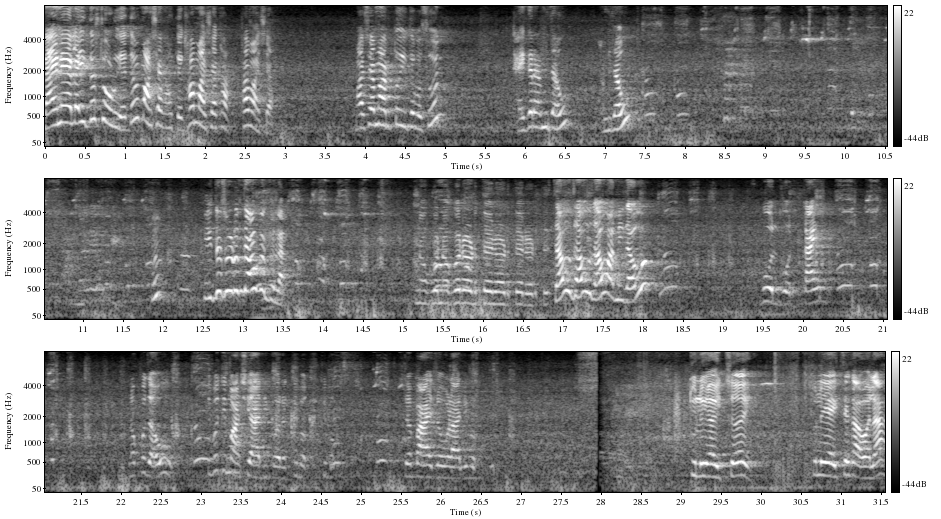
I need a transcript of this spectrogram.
नाही नाही याला इथं सोडूया तर माशा खाते खा माशा खा खा माशा माशा मारतो इथं बसून. टायगर आम्ही जाऊ? आम्ही जाऊ? इथं सोडून जाऊ का तुला? नको नको रडतोय रडतोय रडतोय. जाऊ जाऊ जाऊ आम्ही जाऊ. बोल बोल काय? नको जाऊ. ती बघ ती माशी आली परत. ती बघ ती बघ. तुझ्या पायाजवळ आली बघ. तुला यायचंय. तुला यायचंय गावाला?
